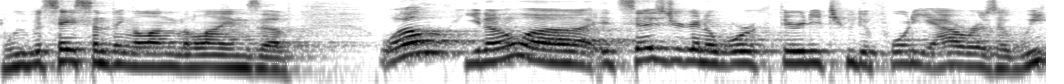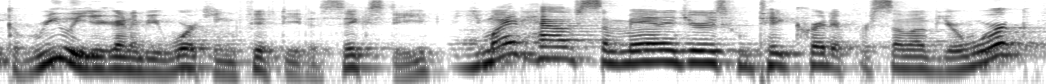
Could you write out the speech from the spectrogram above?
We would say something along the lines of, well, you know, uh, it says you're gonna work 32 to 40 hours a week. Really, you're gonna be working 50 to 60. You might have some managers who take credit for some of your work.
